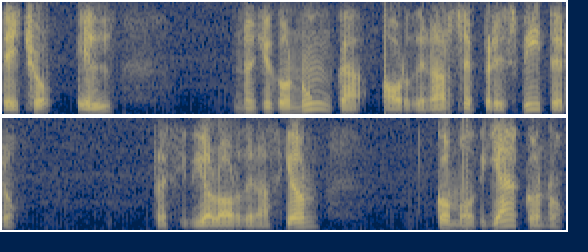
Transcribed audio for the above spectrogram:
De hecho, él no llegó nunca a ordenarse presbítero, recibió la ordenación como diácono,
